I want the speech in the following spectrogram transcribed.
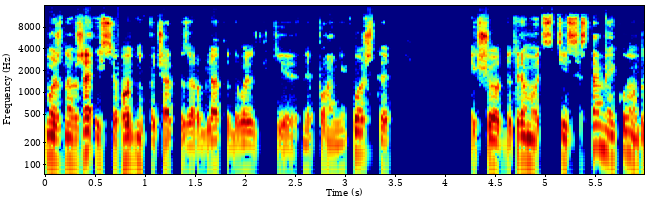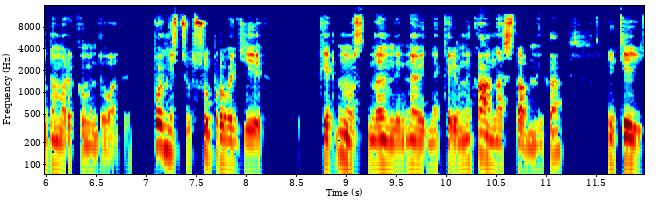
можна вже і сьогодні почати заробляти доволі такі непогані кошти, якщо дотримуватися тій системі, яку ми будемо рекомендувати. Повністю в супроводі ну, навіть не керівника, а наставника, який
